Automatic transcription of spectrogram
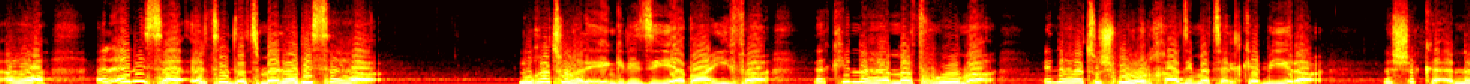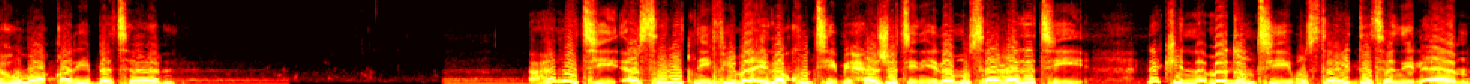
آه الآنسة ارتدت ملابسها. لغتها الإنجليزية ضعيفة لكنها مفهومة إنها تشبه الخادمة الكبيرة. لا شك أنهما قريبتان. عمتي أرسلتني فيما إذا كنت بحاجة إلى مساعدتي لكن ما دمت مستعدة الآن.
